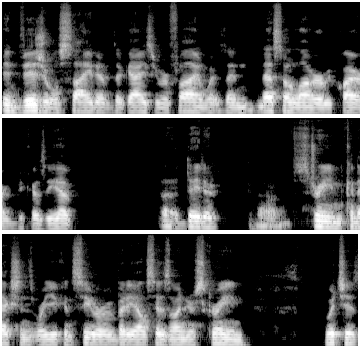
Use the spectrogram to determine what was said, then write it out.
in visual sight of the guys you were flying with, and that's no longer required because you have uh, data uh, stream connections where you can see where everybody else is on your screen, which is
